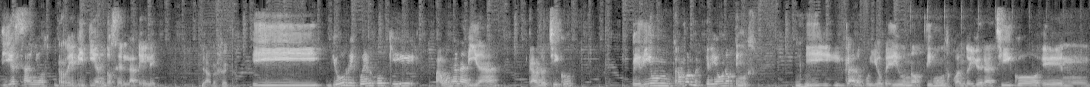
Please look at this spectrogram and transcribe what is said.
10 años repitiéndose en la tele. Ya, perfecto. Y yo recuerdo que para una Navidad, cabro chico, pedí un Transformer, quería un Optimus. Ujú. Y claro, pues yo pedí un Optimus cuando yo era chico en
